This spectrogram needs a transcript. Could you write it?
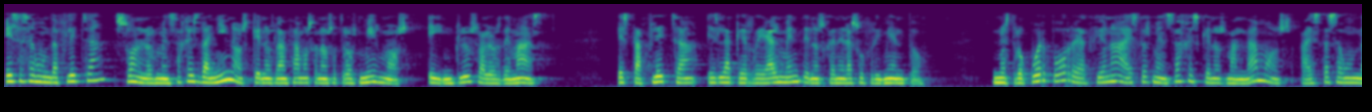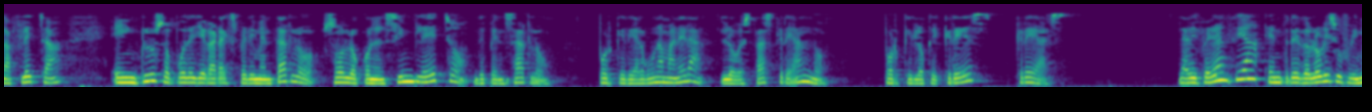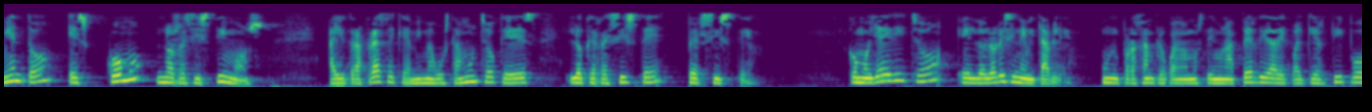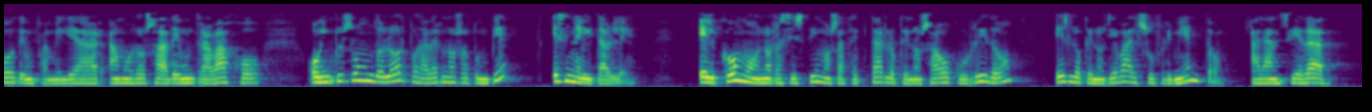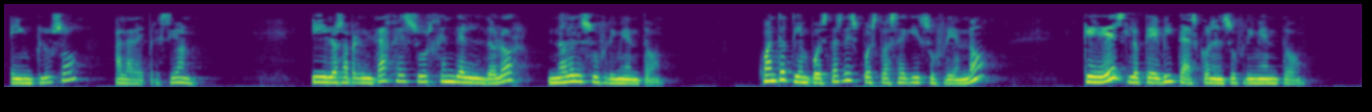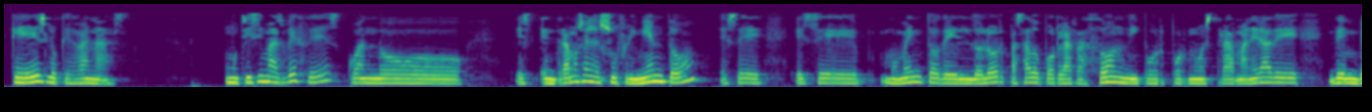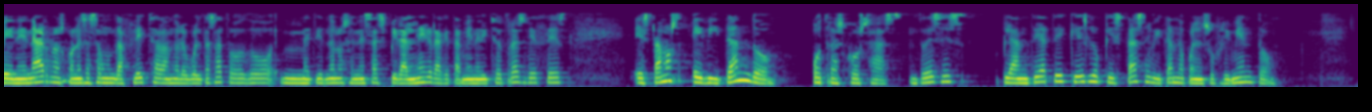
Esa segunda flecha son los mensajes dañinos que nos lanzamos a nosotros mismos e incluso a los demás. Esta flecha es la que realmente nos genera sufrimiento. Nuestro cuerpo reacciona a estos mensajes que nos mandamos, a esta segunda flecha, e incluso puede llegar a experimentarlo solo con el simple hecho de pensarlo porque de alguna manera lo estás creando, porque lo que crees, creas. La diferencia entre dolor y sufrimiento es cómo nos resistimos. Hay otra frase que a mí me gusta mucho que es lo que resiste, persiste. Como ya he dicho, el dolor es inevitable. por ejemplo, cuando hemos tenido una pérdida de cualquier tipo, de un familiar, amorosa, de un trabajo, o incluso un dolor por habernos roto un pie, es inevitable. El cómo nos resistimos a aceptar lo que nos ha ocurrido es lo que nos lleva al sufrimiento, a la ansiedad e incluso a la depresión. Y los aprendizajes surgen del dolor, no del sufrimiento. ¿Cuánto tiempo estás dispuesto a seguir sufriendo? ¿Qué es lo que evitas con el sufrimiento? ¿Qué es lo que ganas? Muchísimas veces cuando entramos en el sufrimiento, ese, ese momento del dolor pasado por la razón y por, nuestra manera de, de, envenenarnos con esa segunda flecha, dándole vueltas a todo, metiéndonos en esa espiral negra que también he dicho otras veces, estamos evitando otras cosas. Entonces es, planteate qué es lo que estás evitando con el sufrimiento.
